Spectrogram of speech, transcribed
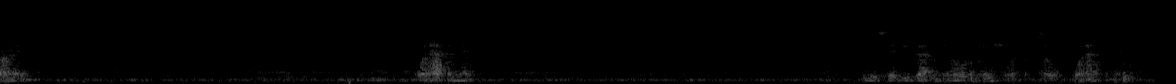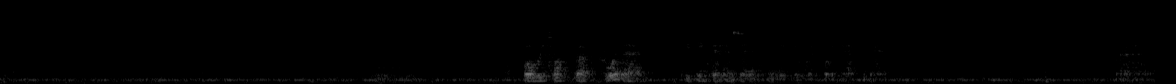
All right. What happened there? You said you got into an altercation with them, so what happened there? Hmm. What we talked about before that, do you think that has anything to do with what happened now? Right, right.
